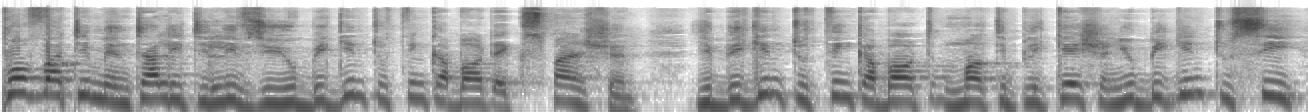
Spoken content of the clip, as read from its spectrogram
Poverty mentality leaves you. You begin to think about expansion. You begin to think about multiplication. You begin to see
